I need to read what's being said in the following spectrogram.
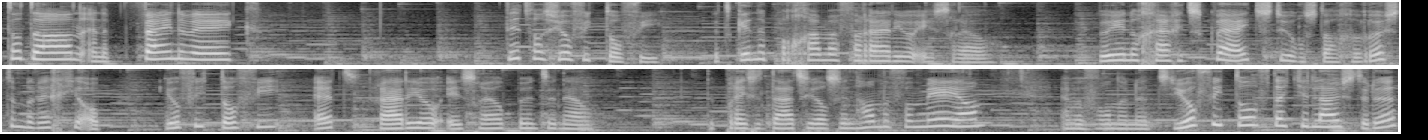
Tot dan en een fijne week. Dit was Joffie Toffie, het kinderprogramma van Radio Israël. Wil je nog graag iets kwijt? Stuur ons dan gerust een berichtje op joffietoffie.radioisrael.nl De presentatie was in handen van Mirjam en we vonden het joffie tof dat je luisterde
